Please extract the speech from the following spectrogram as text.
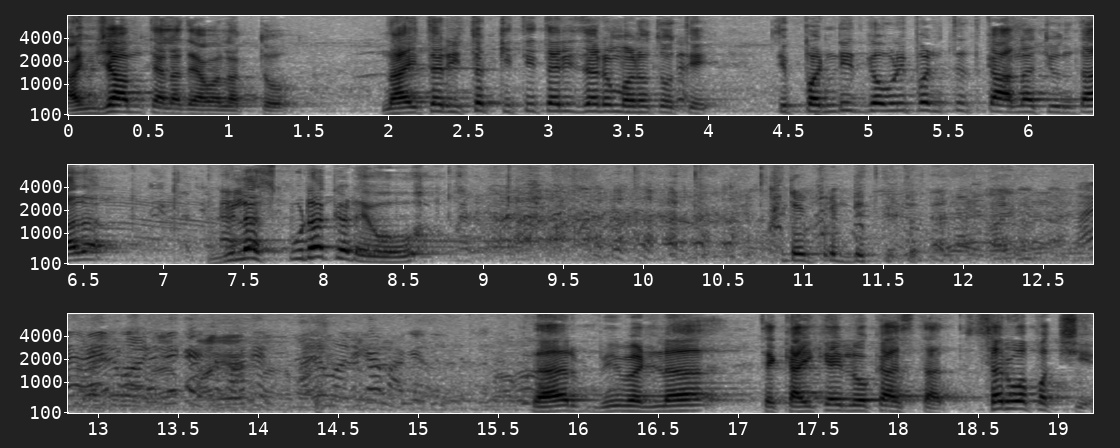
अंजाम त्याला द्यावा लागतो। नाहीतर इथं कितीतरी जण म्हणत होते ती पंडित गवळी पण ते कानात येऊन दादा विलास कुणाकडे हो? कुठे पंडित कुठे तर मी म्हणलं ते काही काही लोक असतात सर्व पक्षीय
